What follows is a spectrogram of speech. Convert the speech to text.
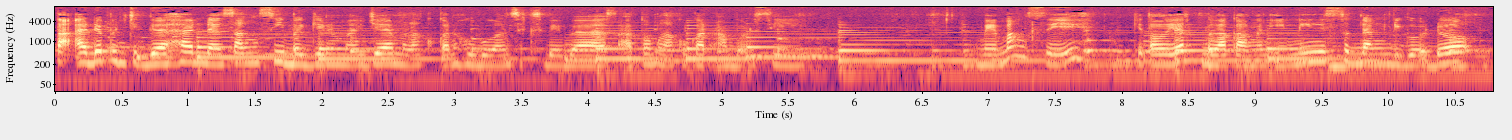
Tak ada pencegahan dan sanksi bagi remaja yang melakukan hubungan seks bebas atau melakukan aborsi. Memang sih, kita lihat belakangan ini sedang digodok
